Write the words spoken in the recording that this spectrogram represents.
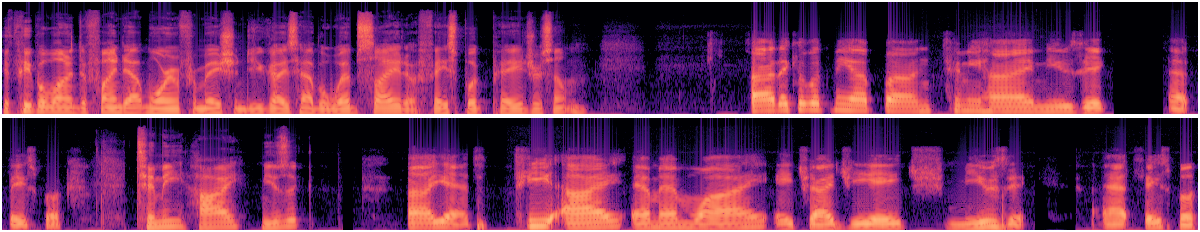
If people wanted to find out more information, do you guys have a website, a Facebook page, or something? Uh, they could look me up on Timmy High Music at Facebook. Timmy High Music. Uh, yeah, it's T I M M Y H I G H Music at Facebook.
